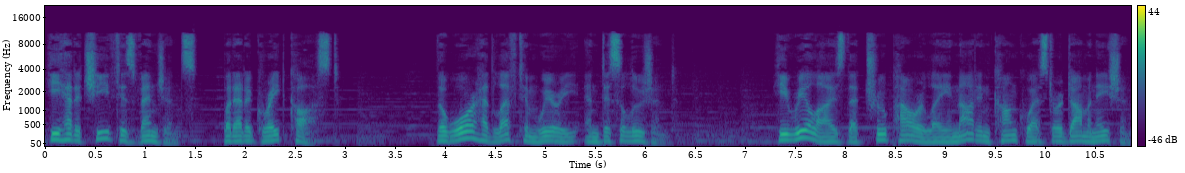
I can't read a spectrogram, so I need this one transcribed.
He had achieved his vengeance, but at a great cost. The war had left him weary and disillusioned. He realized that true power lay not in conquest or domination,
